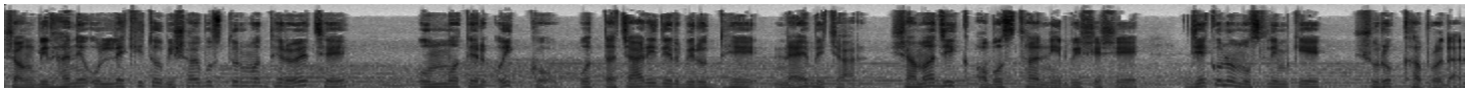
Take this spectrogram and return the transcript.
সংবিধানে উল্লেখিত বিষয়বস্তুর মধ্যে রয়েছে উম্মতের ঐক্য, অত্যাচারীদের বিরুদ্ধে ন্যায় বিচার, সামাজিক অবস্থান নির্বিশেষে যে কোনো মুসলিমকে সুরক্ষা প্রদান।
